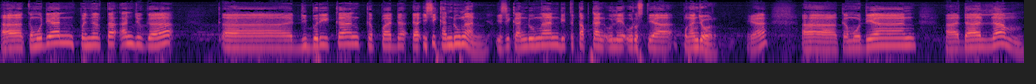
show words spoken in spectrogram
Uh, kemudian penyertaan juga uh, diberikan kepada uh, isi kandungan isi kandungan ditetapkan oleh urus dia penganjur ya. Uh, kemudian uh, dalam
